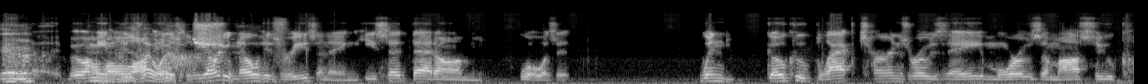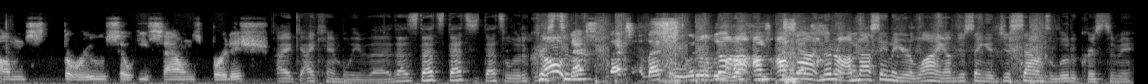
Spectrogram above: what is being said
Yeah. Well, I mean, his- his- we sh- already know his reasoning. He said that um, what was it? When Goku Black turns Rose, Moro Zamasu comes through, so he sounds British. I, I can't believe that. That's that's that's that's ludicrous No, to that's that's that's literally. No, I, what I'm I'm not. No, no, I'm not saying that you're lying. I'm just saying it just sounds ludicrous to me.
